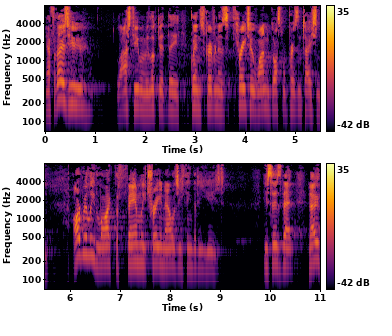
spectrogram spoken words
Now for those you Last year when we looked at the Glen Scrivener's 321 gospel presentation, I really liked the family tree analogy thing that he used. He says that, you know,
